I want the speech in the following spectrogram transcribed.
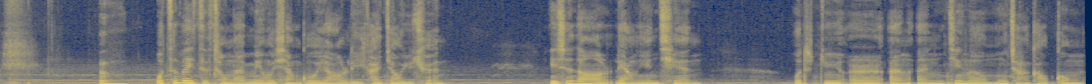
嗯，我这辈子从来没有想过要离开教育圈。一直到两年前，我的女儿安安进了木栅高工，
